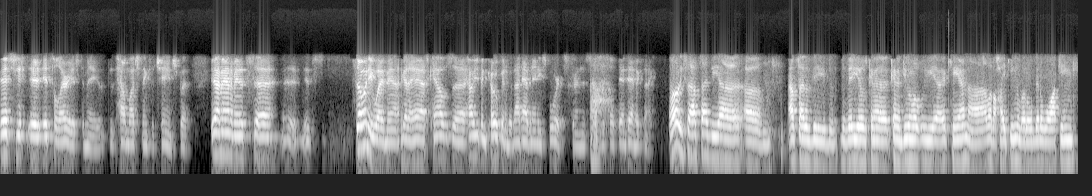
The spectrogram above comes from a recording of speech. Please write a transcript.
it's just it, it's hilarious to me how much things have changed. But yeah, man, I mean it's uh it's so anyway, man, I gotta ask, how's uh how you been coping with not having any sports during this uh, this whole pandemic thing? well, it's outside the uh, um, outside of the the, the videos, kind of kind of doing what we uh, can. Uh, a lot of hiking, a little bit of walking.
